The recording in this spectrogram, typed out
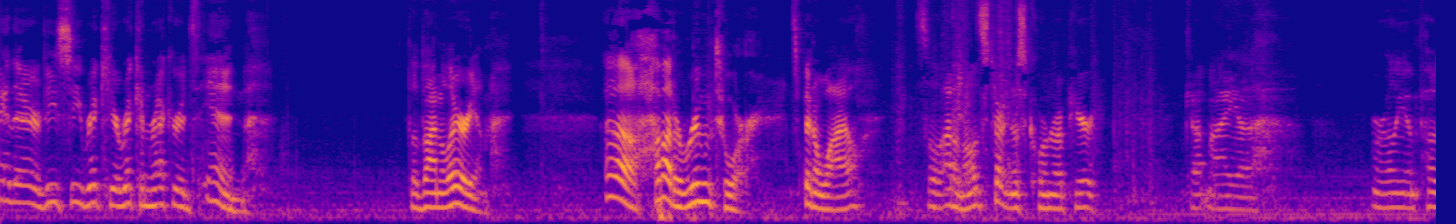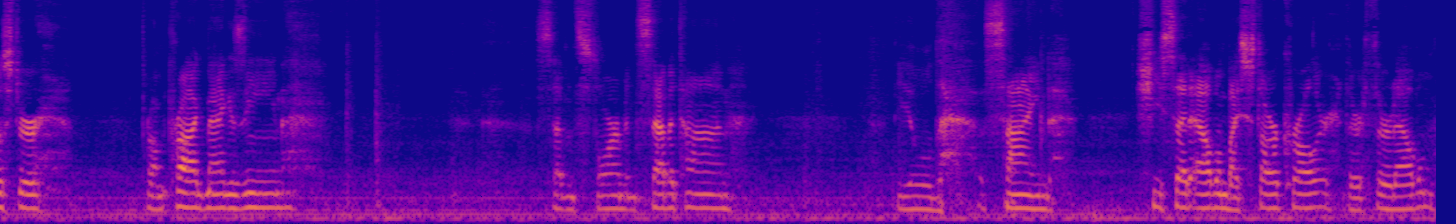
Hey there, VC Rick here, Rick and Records in the Vinylarium. Oh, how about a room tour? It's been a while. So I don't know, let's start in this corner up here. Got my uh, Marillion poster from Prog Magazine, Seventh Storm and Sabaton, the old signed She Said album by Starcrawler, their third album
